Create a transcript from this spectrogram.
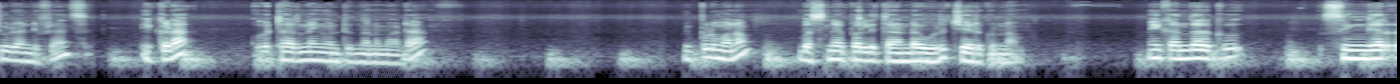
చూడండి ఫ్రెండ్స్ ఇక్కడ ఒక టర్నింగ్ ఉంటుందన్నమాట. ఇప్పుడు మనం బస్నేపల్లి తాండా ఊరు చేరుకున్నాం. మీకు అందరకు సింగర్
